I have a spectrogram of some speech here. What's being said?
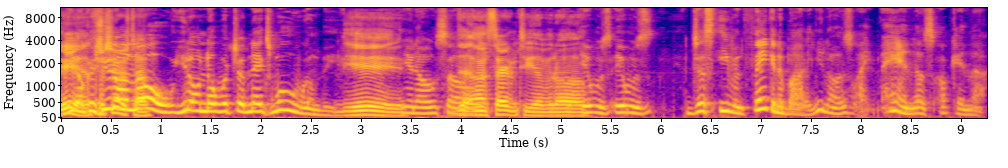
Yeah, you know, because you sure don't know, you don't know what your next move gonna be. yeah You know, so the uncertainty of it all it was, it was just even thinking about it. You know, it's like, man, that's okay now.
